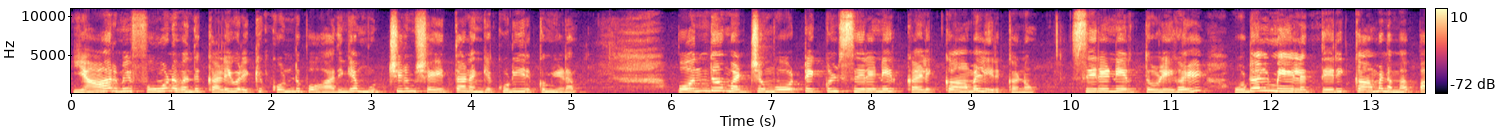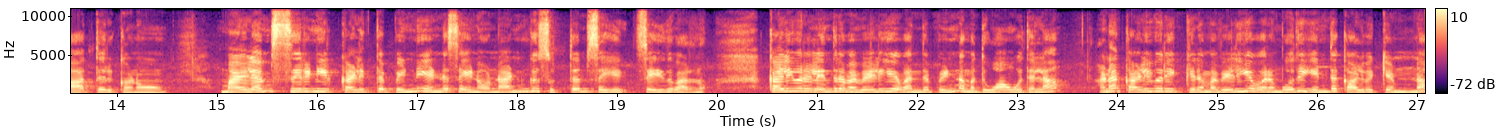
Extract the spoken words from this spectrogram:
யாருமே ஃபோனை வந்து கழிவறைக்கு கொண்டு போகாதீங்க. முற்றிலும் ஷெய்தான் அங்கே குடியிருக்கும் இடம். பொந்து மற்றும் ஓட்டைக்குள் சிறுநீர் கழிக்காமல் இருக்கணும். சிறுநீர் துளிகள் உடல் மேலே தெரிக்காமல் நம்ம பார்த்து இருக்கணும் மலம் சிறுநீர் கழித்த பின் என்ன செய்யணும்? நன்கு சுத்தம் செய் செய்து வரணும். கழிவறையிலேருந்து நம்ம வெளியே வந்த பின் நம்ம துவா ஊதலாம். ஆனால் கழிவறைக்கு நம்ம வெளியே வரும்போது எந்த கால் வைக்கணும்னா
